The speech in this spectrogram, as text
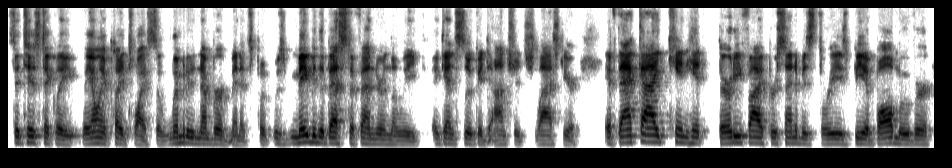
statistically, they only played twice, so limited number of minutes, but was maybe the best defender in the league against Luka Doncic last year. If that guy can hit 35% of his threes, be a ball mover,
